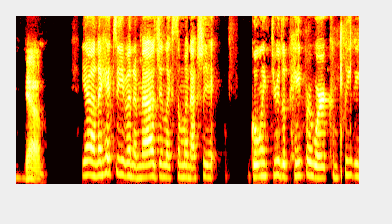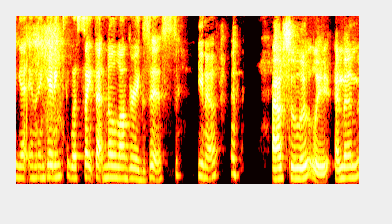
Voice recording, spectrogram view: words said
Mhm. yeah Yeah, and I hate to even imagine like someone actually going through the paperwork, completing it, and then getting to a site that no longer exists. You know. Absolutely, and then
